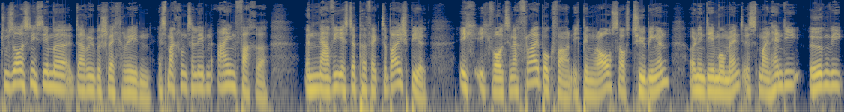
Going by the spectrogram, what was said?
Du sollst nicht immer darüber schlecht reden. Es macht unser Leben einfacher. Ein Navi ist der perfekte Beispiel. Ich, ich wollte nach Freiburg fahren. Ich bin raus aus Tübingen und in dem Moment ist mein Handy irgendwie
